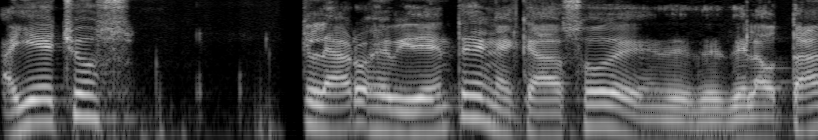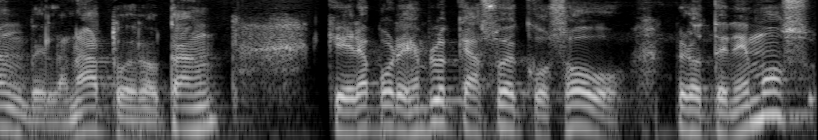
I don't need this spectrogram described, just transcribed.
hay hechos claros, evidentes en el caso de, de- de la OTAN, de la NATO, de la OTAN, que era, por ejemplo, el caso de Kosovo. Pero tenemos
